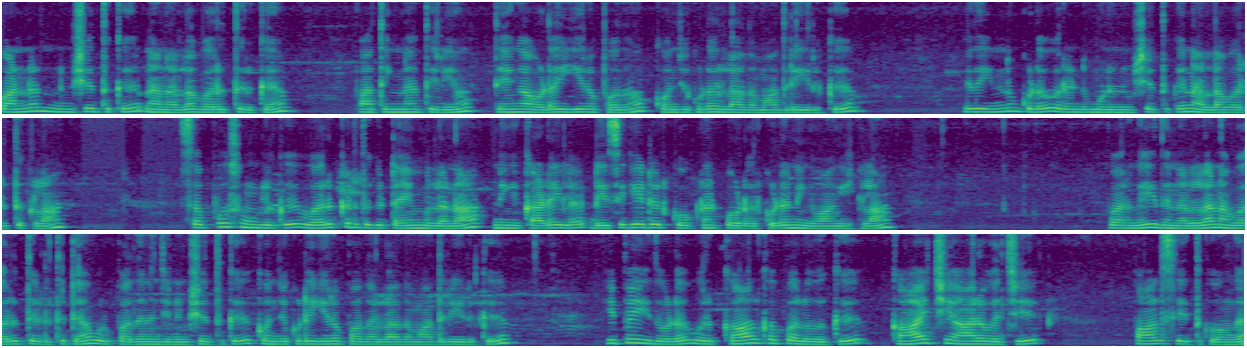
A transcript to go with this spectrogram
பன்னெண்டு நிமிஷத்துக்கு நான் நல்லா வறுத்துருக்கேன். பார்த்திங்கன்னா தெரியும் தேங்காவோட ஈரப்பதம் கொஞ்சம் கூட இல்லாத மாதிரி இருக்குது இது இன்னும் கூட ஒரு ரெண்டு மூணு நிமிஷத்துக்கு நல்லா வறுத்துக்கலாம். சப்போஸ் உங்களுக்கு வறுக்கிறதுக்கு டைம் இல்லைன்னா நீங்கள் கடையில் டெசிகேட்டட் கோக்னட் பவுடர் கூட நீங்கள் வாங்கிக்கலாம். பாருங்கள் இதை நல்லா நான் வறுத்து எடுத்துட்டேன். ஒரு பதினஞ்சு நிமிஷத்துக்கு கொஞ்சம் கூட ஈரப்பதம் இல்லாத மாதிரி இருக்குது இப்போ இதோட ஒரு கால் கப் அளவுக்கு காய்ச்சி ஆற வச்சு பால் சேர்த்துக்கோங்க.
